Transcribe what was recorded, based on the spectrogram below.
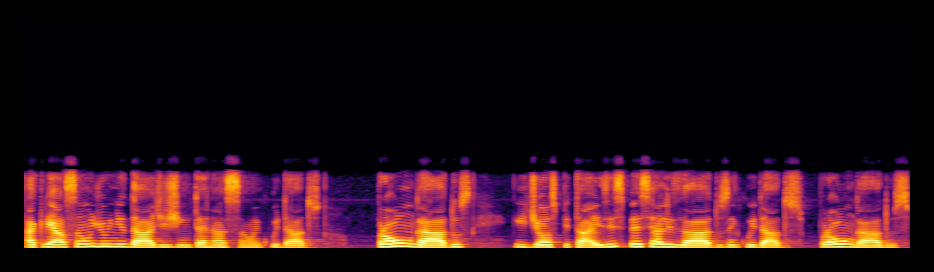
a criação de unidades de internação em cuidados prolongados e de hospitais especializados em cuidados prolongados,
